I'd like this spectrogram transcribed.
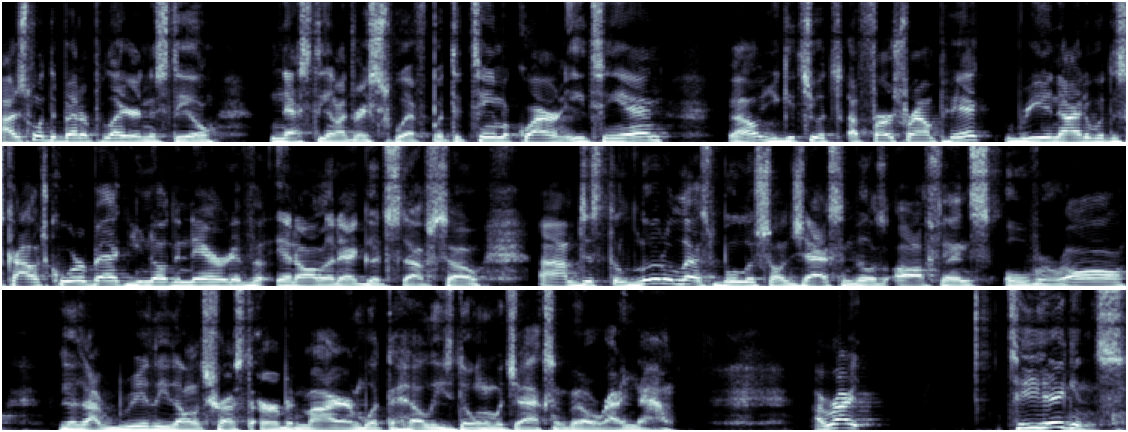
I just want the better player in this deal, and that's D'Andre Swift. But the team acquiring ETN, well, you get you a, a, first round pick, reunited with this college quarterback. You know the narrative and all of that good stuff. So I'm just a little less bullish on Jacksonville's offense overall because I really don't trust Urban Meyer and what the hell he's doing with Jacksonville right now. All right, Tee Higgins.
